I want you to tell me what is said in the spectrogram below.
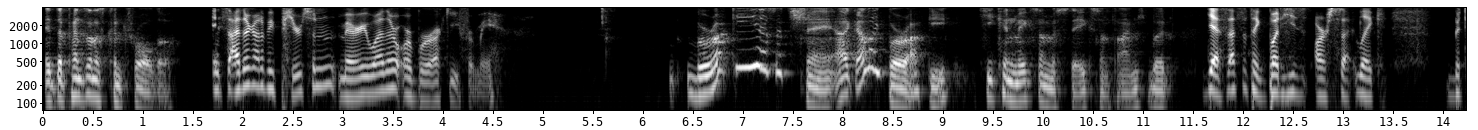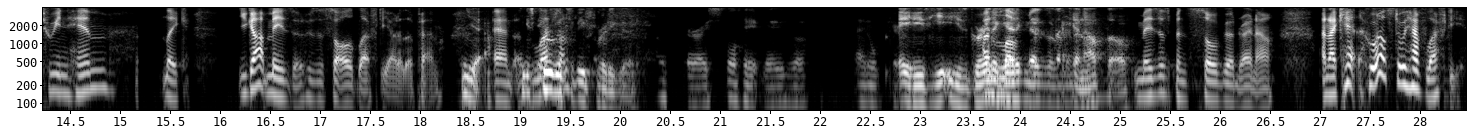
It depends on his control though. It's either got to be Pearson, Merryweather, or Borucki for me. Borucki has a chance. Like I like Borucki. He can make some mistakes sometimes, but yes, that's the thing. But he's our like between him, like you got Mayza, who's a solid lefty out of the pen. Yeah, and he's proven to be pretty good. I still hate Mayza. I don't care. Hey, he's he's great I at getting that second right out though. Mayza's been so good right now, and I can't. Who else do we have lefty?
